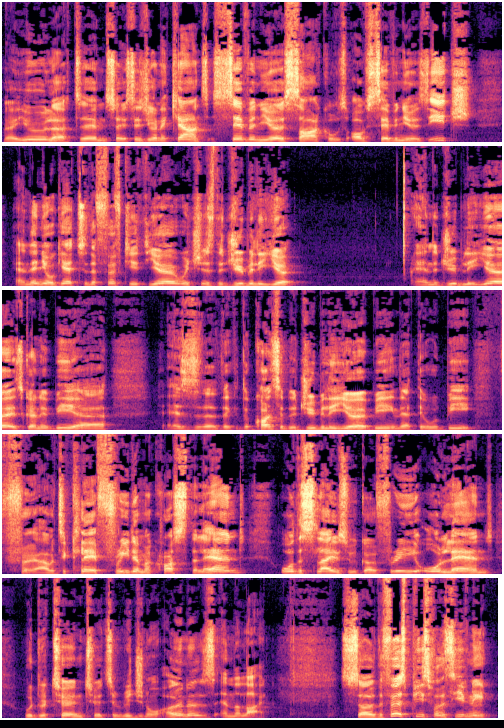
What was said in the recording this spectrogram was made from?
So he says you're going to count seven year cycles of seven years each, and then you'll get to the 50th year, which is the Jubilee year. And the Jubilee year is going to be, uh, as the, the, the concept of Jubilee year being that there would be I would declare freedom across the land. All the slaves would go free. All land would return to its original owners and the like. So the first piece for this evening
